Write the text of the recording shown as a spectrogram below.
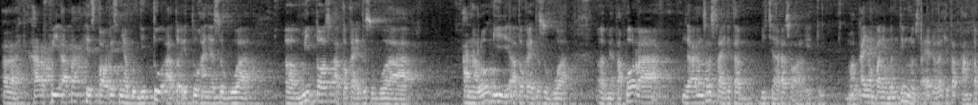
eh, harfi apa historisnya begitu atau itu hanya sebuah eh, mitos ataukah itu sebuah analogi ataukah itu sebuah eh, metafora nggak akan selesai kita bicara soal itu. Maka yang paling penting menurut saya adalah kita tangkap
